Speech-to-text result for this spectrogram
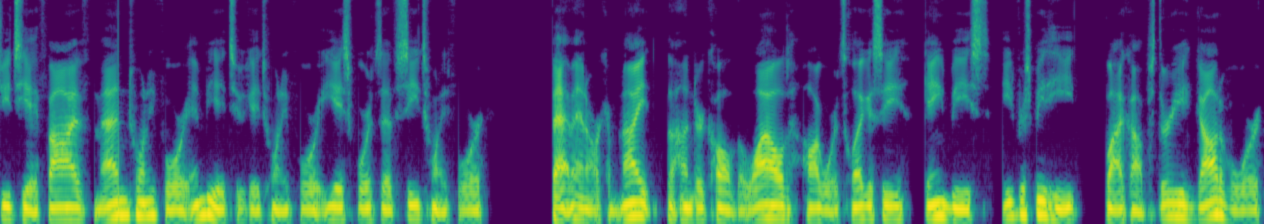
GTA 5, Madden 24, NBA 2K24, EA Sports FC 24, Batman Arkham Knight, The Hunter Call of the Wild, Hogwarts Legacy, Gang Beast, Need for Speed Heat, Black Ops 3, God of War,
